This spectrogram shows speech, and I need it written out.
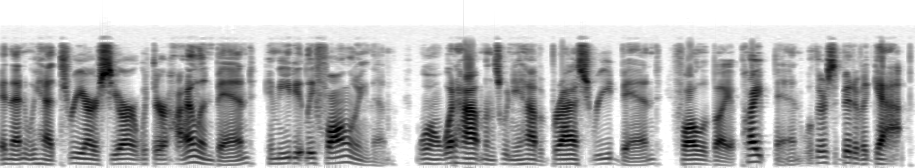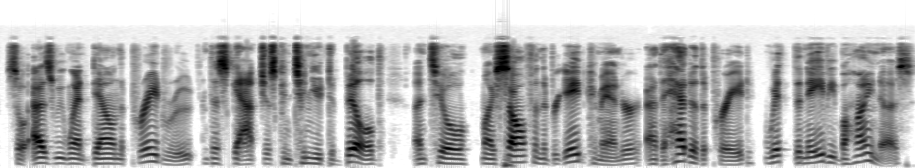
and then we had 3RCR with their Highland band immediately following them. Well, what happens when you have a brass reed band followed by a pipe band? Well, there's a bit of a gap. So as we went down the parade route, this gap just continued to build until myself and the brigade commander at the head of the parade with the Navy behind us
